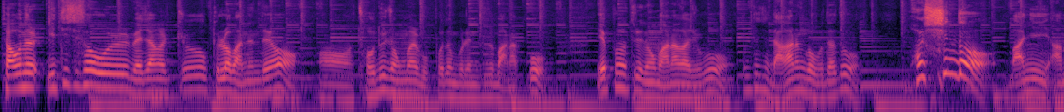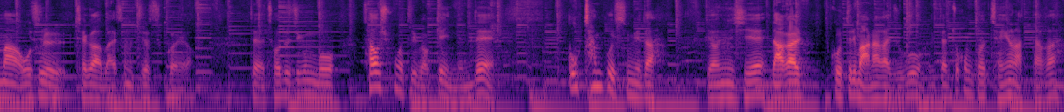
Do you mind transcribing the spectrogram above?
자 오늘 ETC 서울 매장을 쭉 둘러봤는데요. 어, 저도 정말 못 보던 브랜드도 많았고 예쁜 옷들이 너무 많아가지고 콘텐츠 나가는 것보다도 훨씬 더 많이 아마 옷을 제가 말씀을 드렸을 거예요. 네, 저도 지금 뭐 사고 싶은 것들이 몇 개 있는데 꾹 참고 있습니다. 연시에 나갈 곳들이 많아가지고 일단 조금 더 쟁여놨다가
